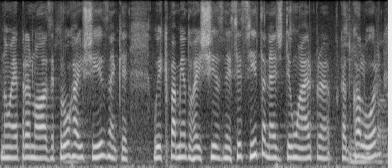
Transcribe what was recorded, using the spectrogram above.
não é para nós, é pro raio-x, né? Que o equipamento raio-x necessita, né? De ter um ar para por causa Sim, do calor. Claro.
